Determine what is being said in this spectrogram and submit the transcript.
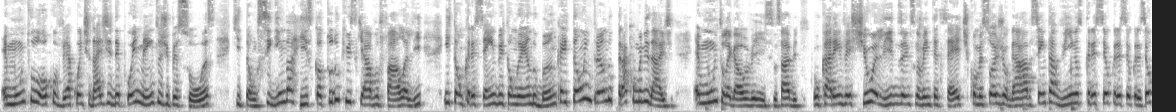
é muito louco ver a quantidade de depoimentos de pessoas que estão seguindo a risca tudo que o esquiavo fala ali e estão crescendo e estão ganhando banca e estão entrando para a comunidade. É muito legal ver isso, sabe? O cara investiu ali 297, começou a jogar centavinhos, cresceu, cresceu, cresceu,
